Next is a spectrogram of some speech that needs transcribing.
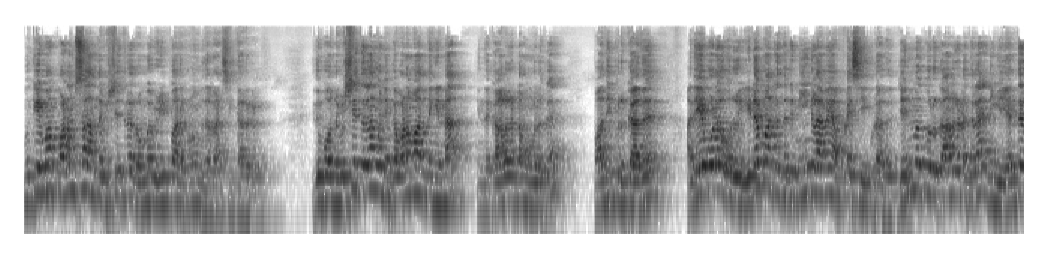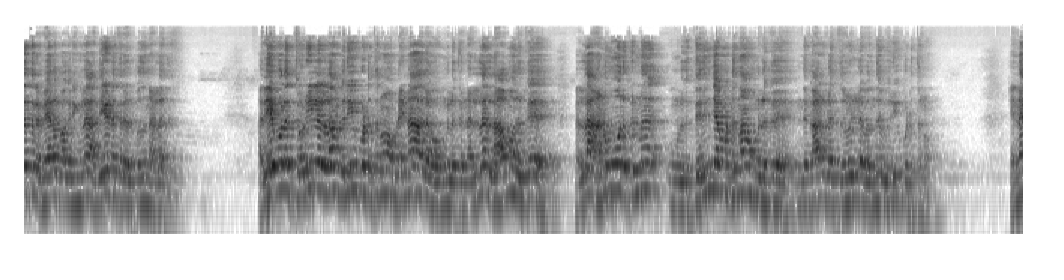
முக்கியமாக பணம் சார்ந்த விஷயத்தில் ரொம்ப விழிப்பாக இருக்கணும் மிதராசிக்காரர்கள் இது போன்ற விஷயத்தெல்லாம் கொஞ்சம் கவனமாக இருந்தீங்கன்னா இந்த காலகட்டம் உங்களுக்கு பாதிப்பு இருக்காது. அதே போல் ஒரு இடமாற்றத்துக்கு நீங்களாவே அப்ளை செய்யக்கூடாது. ஜென்மக்குரு காலகட்டத்தில் நீங்கள் எந்த இடத்துல வேலை பார்க்குறீங்களோ அதே இடத்துல இருப்பது நல்லது. அதே போல் தொழிலெல்லாம் விரிவுபடுத்தணும் அப்படின்னா அதில் உங்களுக்கு நல்ல லாபம் இருக்குது நல்ல அனுபவம் இருக்குன்னு உங்களுக்கு தெரிஞ்சால் மட்டும்தான் உங்களுக்கு இந்த காலகட்ட தொழிலை வந்து விரிவுபடுத்தணும். ஏன்னா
